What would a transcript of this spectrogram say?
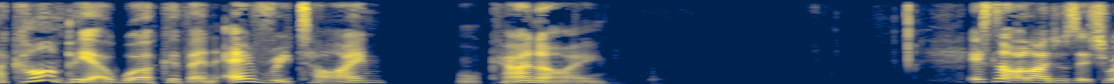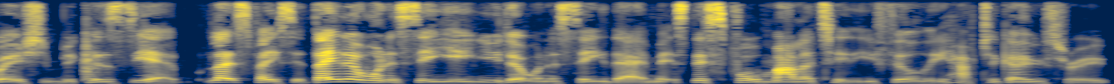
I can't be at a work event every time, or can I? It's not an ideal situation because, yeah, let's face it, they don't want to see you, you don't want to see them. It's this formality that you feel that you have to go through.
